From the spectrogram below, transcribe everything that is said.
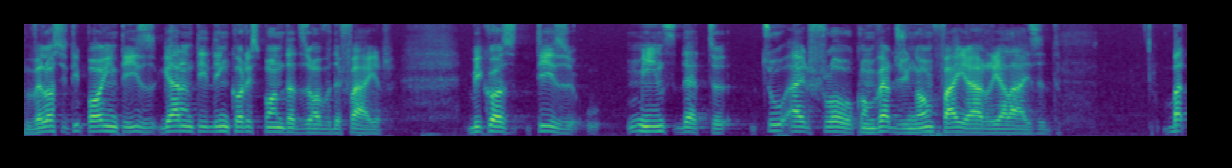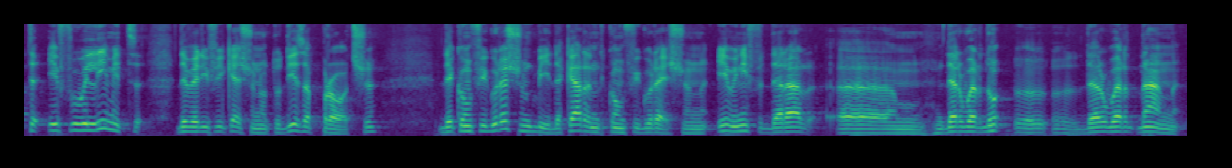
velocity point is guaranteed in correspondence of the fire, because this means that two airflow converging on fire are realized. But if we limit the verification to this approach, the configuration B, the current configuration, even if there are um, there were uh, there were done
